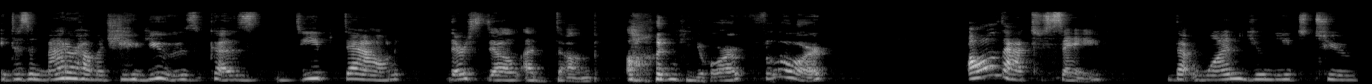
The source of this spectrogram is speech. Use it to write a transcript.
It doesn't matter how much you use, because deep down, there's still a dump on your floor all that to say that one, you need to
